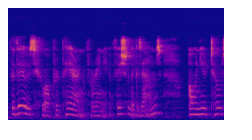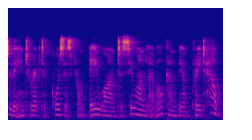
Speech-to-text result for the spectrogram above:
For those who are preparing for any official exams, our new totally interactive courses from A1 to C1 level can be of great help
